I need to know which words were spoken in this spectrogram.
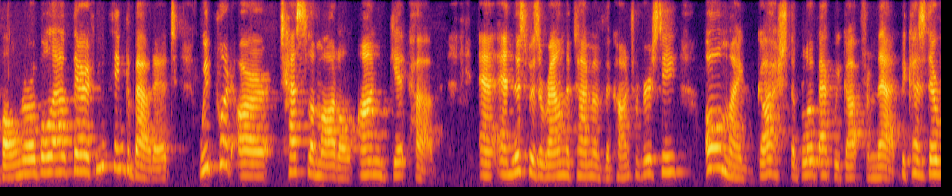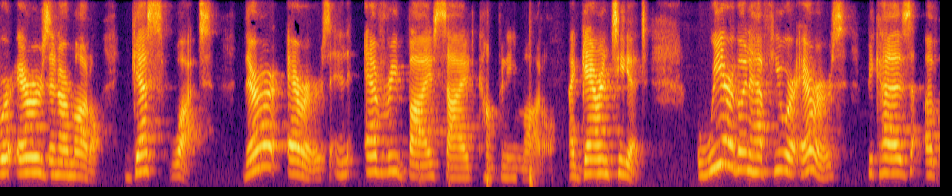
vulnerable out there. If you think about it, we put our Tesla model on GitHub, and, and this was around the time of the controversy. Oh my gosh, the blowback we got from that because there were errors in our model. Guess what? There are errors in every buy side company model. I guarantee it we are going to have fewer errors because of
